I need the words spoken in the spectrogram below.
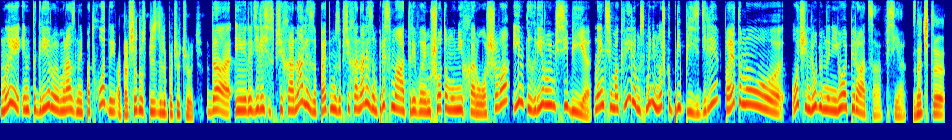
мы интегрируем разные подходы. Отовсюду спиздили по чуть-чуть. Да, и родились из психоанализа, поэтому за психоанализом присматриваем, что там у них хорошего, и интегрируем себе. Нэнси МакВильямс мы немножко припиздили, поэтому очень любим на нее опираться все. Значит, э,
